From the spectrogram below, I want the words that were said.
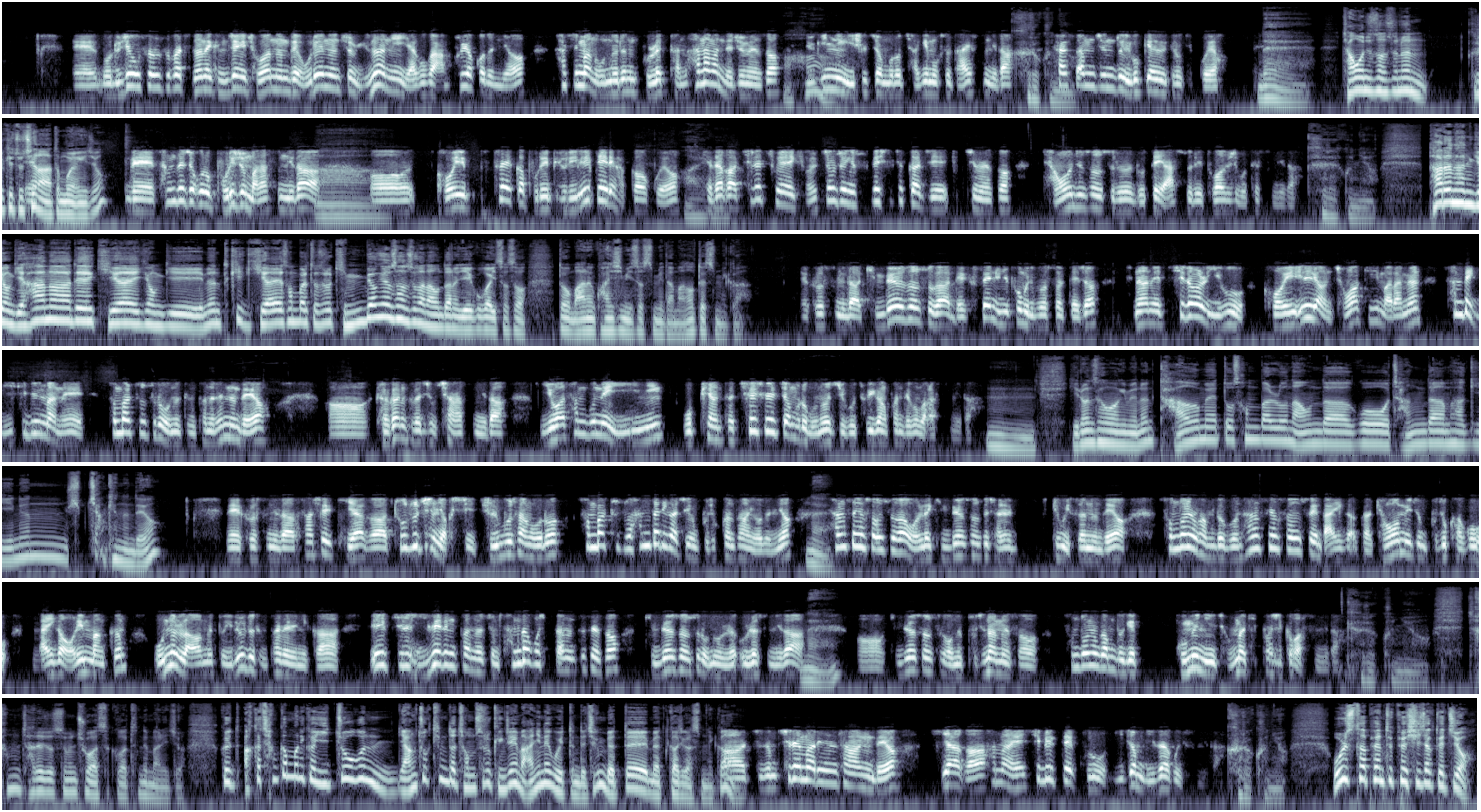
네, 뭐 류재국 선수가 지난해 굉장히 좋았는데 올해는 좀 유난히 야구가 안 풀렸거든요. 하지만 오늘은 볼넷탄 하나만 내주면서 아하. 6이닝 2실점으로 자기 몫을 다했습니다. 그렇군요. 8삼진도 7개를 기록했고요. 네. 장원준 선수는 그렇게 좋지는 네. 않았던 모양이죠? 네, 상대적으로 볼이 좀 많았습니다. 아. 어, 거의 스트라이크와 볼의 비율이 1대1에 가까웠고요. 아이고. 게다가 7회 초에 결정적인 수비 실책까지 겹치면서 장원준 선수를 롯데 야수들이 도와주지 못했습니다. 그랬군요. 다른 한 경기 한화 대 기아의 경기는 특히 기아의 선발 투수로 김병현 선수가 나온다는 예고가 있어서 또 많은 관심이 있었습니다만 어땠습니까? 네 그렇습니다. 김병현 선수가 넥센 유니폼을 입었을 때죠. 지난해 7월 이후 거의 1년 정확히 말하면 320일 만에 선발 투수로 오늘 등판을 했는데요. 어, 결과는 그다지 좋지 않았습니다. 2와 3분의 2이닝 5피안타 7실점으로 무너지고 두기 강판되고 말았습니다. 음, 이런 상황이면은 다음에 또 선발로 나온다고 장담하기는 쉽지 않겠는데요? 네, 그렇습니다. 사실 기아가 투수진 역시 줄부상으로 선발 투수 한 자리가 지금 부족한 상황이거든요. 네. 한승혁 선수가 원래 김병현 선수 자리를 지키고 있었는데요. 손동현 감독은 한승혁 선수의 나이가 그러니까 경험이 좀 부족하고 나이가 어린 만큼 오늘 나오면 또 일요일도 등판해야 되니까 일주일 2회 등판을 좀 삼가고 싶다는 뜻에서 김병현 선수를 오늘 올렸습니다. 네. 어, 김병현 선수가 오늘 부진하면서 손동현 감독의 고민이 정말 깊어질 것 같습니다. 그렇군요. 참 잘해줬으면 좋았을 것 같은데 말이죠. 그 아까 잠깐 보니까 이쪽은 양쪽 팀 다 점수를 굉장히 많이 내고 있던데 지금 몇 대 몇까지 갔습니까? 아 지금 7회 말인 상황인데요. 기아가 하나에 11대 9로 2점 리드하고 있습니다. 그렇군요. 올스타 팬 투표 시작됐죠?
